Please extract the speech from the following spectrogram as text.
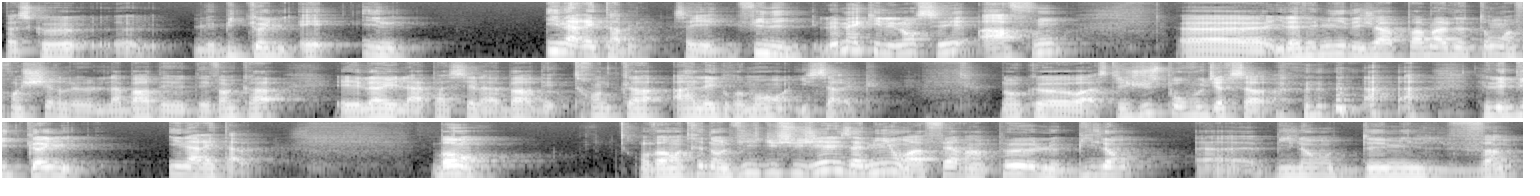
Parce que euh, le Bitcoin est inarrêtable. Ça y est, fini. Le mec, il est lancé à fond. Euh, il avait mis déjà pas mal de temps à franchir la barre des, 20K. Et là, il a passé la barre des 30K allègrement. Il s'arrête plus. Donc voilà, c'était juste pour vous dire ça. les bitcoins inarrêtables. Bon, on va rentrer dans le vif du sujet, les amis. On va faire un peu le bilan, euh, bilan 2020.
